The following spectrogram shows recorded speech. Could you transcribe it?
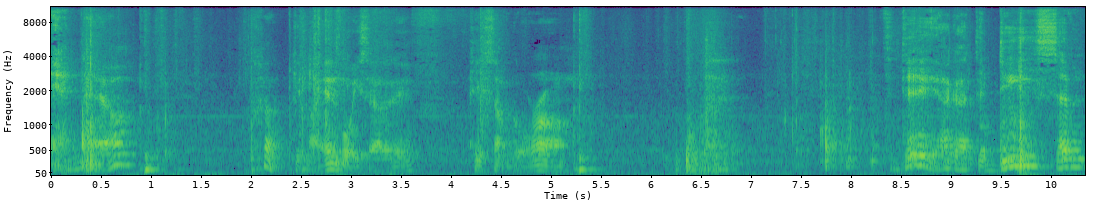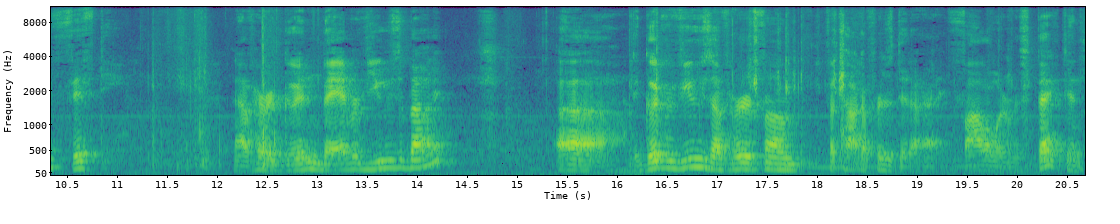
And now, huh, get my invoice out of there in case something go wrong. Today I got the D750. Now I've heard good and bad reviews about it. Uh, the good reviews I've heard from photographers that I follow and respect and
